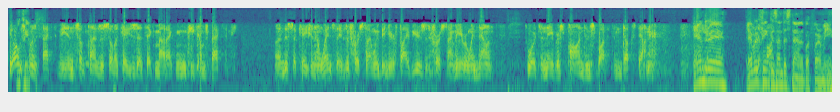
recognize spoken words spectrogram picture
he always comes back to me. And sometimes, on some occasions, I take him out. I can he comes back to me. On this occasion on Wednesday the first time we've been here five years. Is the first time he ever went down towards a neighbor's pond and spotted some ducks down there. Andre, everything is understandable for me.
